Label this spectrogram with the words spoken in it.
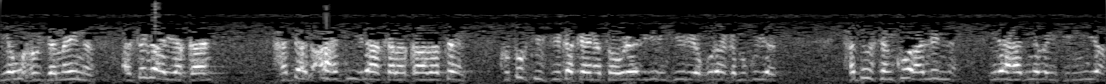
iyo wuxuu janayna isagaa yaqaan haddaad cahdi ilaah kala qaadateen kutubtiisii ka keena tawreed iyo injiil iyo qur-aanka maku yaal hadduusan ku alinna ilaahaad nabaysin miya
